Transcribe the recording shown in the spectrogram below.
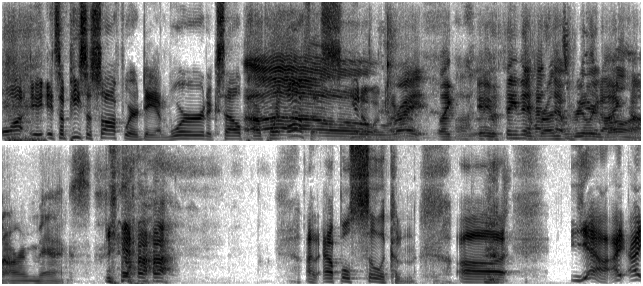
Well, It's a piece of software, Dan. Word, Excel, PowerPoint, Office. You know what I'm Oh, right? Like Uh, the thing that It has runs that really weird well icon. on ARM Macs. Yeah, on Apple Silicon. Uh, Yeah, I, I,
